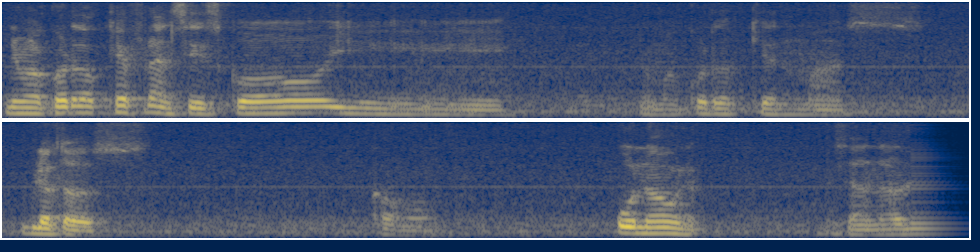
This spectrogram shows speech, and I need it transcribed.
Yo me acuerdo que Francisco y no me acuerdo quién más los dos. Como. Uno a uno. Empezaron a bloquear.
